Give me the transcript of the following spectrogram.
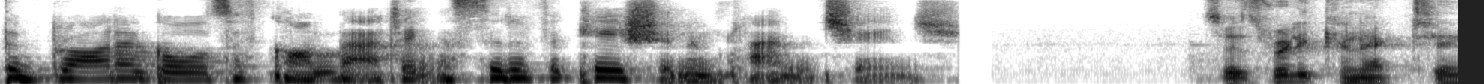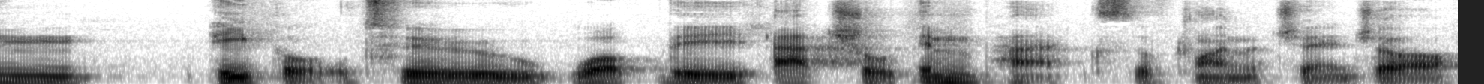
the broader goals of combating acidification and climate change. So it's really connecting people to what the actual impacts of climate change are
